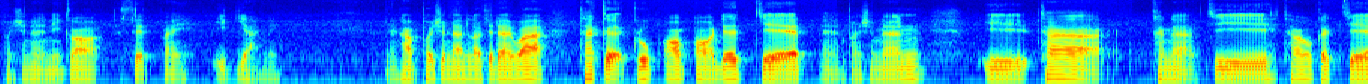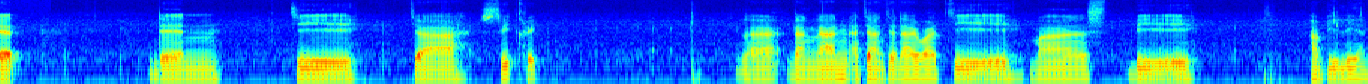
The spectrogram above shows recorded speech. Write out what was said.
เพราะฉะนั้นอันนี้ก็เสร็จไป อีกอย่างหนึ่งนะครับ เพราะฉะนั้นเราจะได้ว่าถ้าเกิด group of order 7อ่าเพราะฉะนั้น e ถ้าขนาด g เท่ากับ7 then g จะ cyclic และดังนั้นอาจารย์จะได้ว่า g must be abelian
